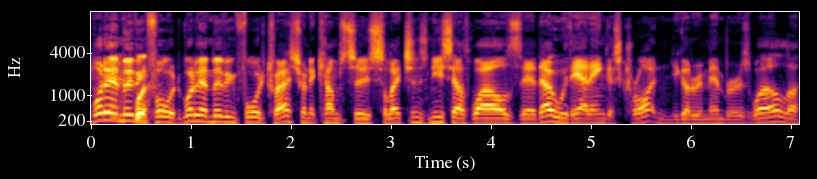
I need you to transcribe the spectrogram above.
what about moving well, forward? What about moving forward, Crash? When it comes to selections, New South Wales uh, they were without Angus Crichton. You got to remember as well, uh,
